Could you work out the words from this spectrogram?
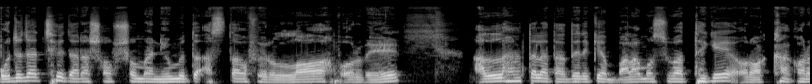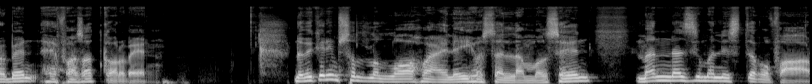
বোঝা যাচ্ছে যারা সবসময় নিয়মিত আস্তাগফিরুল্লাহ পড়বে, আল্লাহ তালা তাদেরকে বালা মুসিবত থেকে রক্ষা করবেন, হেফাজত করবেন। নবী করিম ওয়াসাল্লাম বলছেন, মান নাজিমাল ইস্তেগফার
